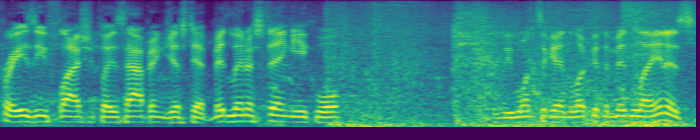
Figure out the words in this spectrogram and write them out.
crazy flashy plays happening just yet. Mid laner staying equal. And we once again look at the mid lane as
